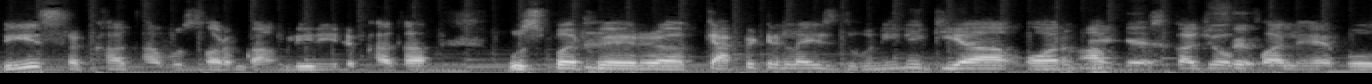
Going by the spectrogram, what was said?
बेस रखा था वो सौरभ गांगुली ने रखा था। उस पर हम्म। फिर कैपिटलाइज धोनी ने किया और अब उसका जो फल है वो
